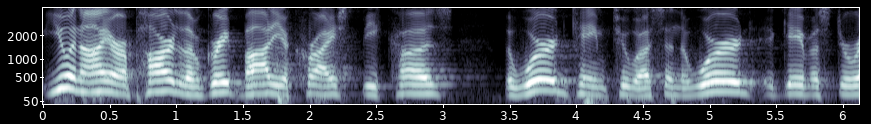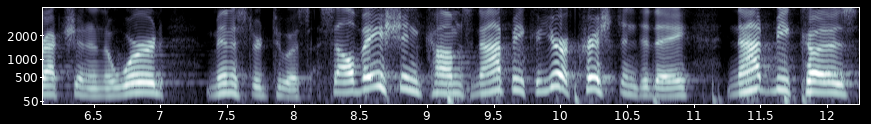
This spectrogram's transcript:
you and I are a part of the great body of Christ because the Word came to us and the Word gave us direction and the Word ministered to us. Salvation comes not because you're a Christian today, not because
